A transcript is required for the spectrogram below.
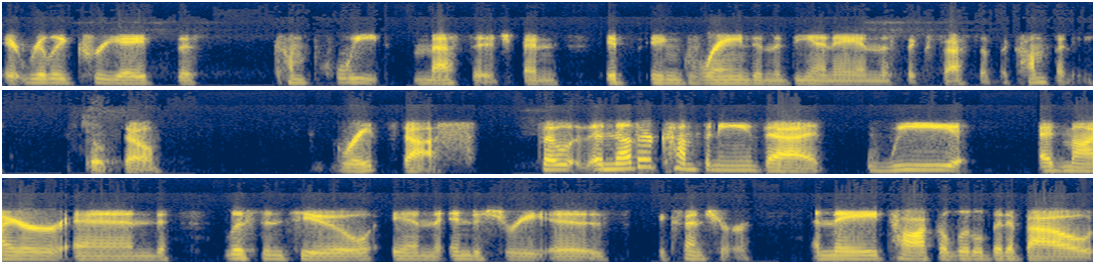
It really creates this complete message and it's ingrained in the DNA and the success of the company. Yep. So great stuff. So another company that we admire and listen to in the industry is Accenture. And they talk a little bit about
